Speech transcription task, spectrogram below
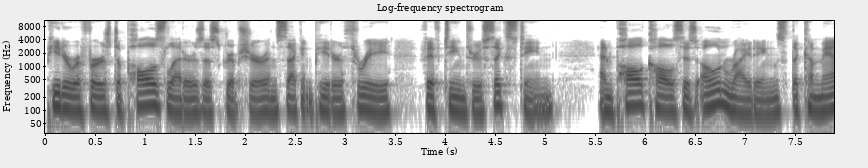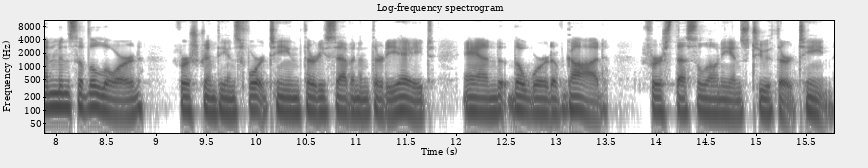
Peter refers to Paul's letters as scripture in 2 Peter 3:15 through 16, and Paul calls his own writings the commandments of the Lord 1 Corinthians 14, 37 and 38, and the Word of God, 1 Thessalonians 2.13.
